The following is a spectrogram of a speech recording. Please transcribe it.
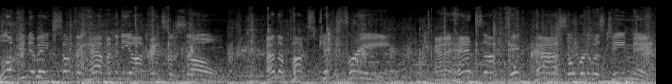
Looking to make something happen in the offensive zone. And the puck's kicked free. And a heads-up kick pass over to his teammate.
